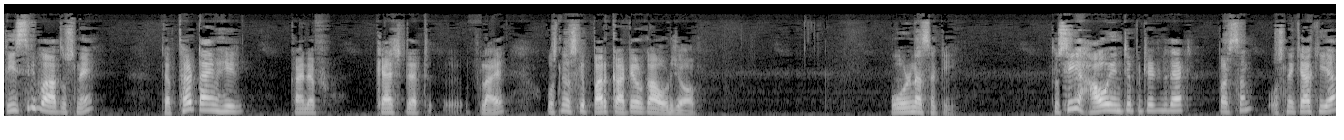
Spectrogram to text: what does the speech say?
تیسری بات اس نے، جب تھرڈ ٹائم ہی kind of catch that fly اس نے اس کے پر کاٹے اور کہا، اڑ جاؤ وہ اڑ نہ سکی۔ تو see how interpreted that person اس نے کیا کیا؟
